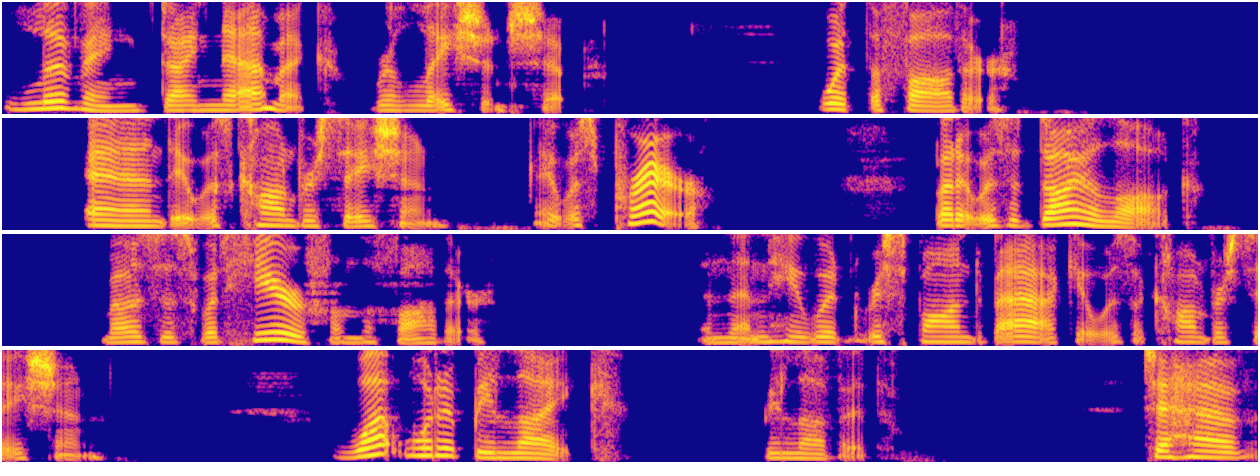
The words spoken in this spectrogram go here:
living, dynamic relationship with the Father. And it was conversation, it was prayer, but it was a dialogue. Moses would hear from the Father, and then he would respond back. It was a conversation. What would it be like beloved, to have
